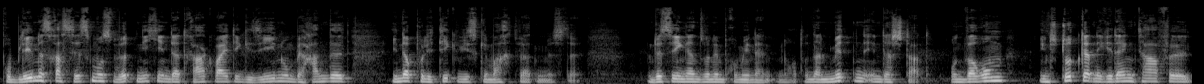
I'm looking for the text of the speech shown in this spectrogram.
Problem des Rassismus wird nicht in der Tragweite gesehen und behandelt in der Politik, wie es gemacht werden müsste. Und deswegen an so einem prominenten Ort. Und dann mitten in der Stadt. Und warum in Stuttgart eine Gedenktafel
